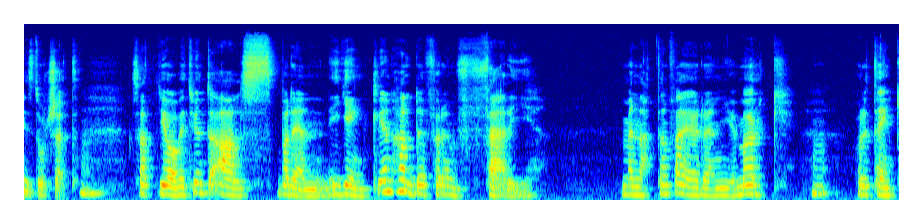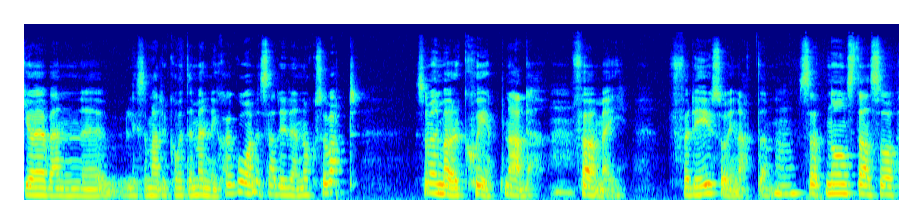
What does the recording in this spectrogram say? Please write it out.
i stort sett. Mm. Så att jag vet ju inte alls vad den egentligen hade för en färg. Men natten färgar den ju mörk. Mm. Och det tänker jag även, eh, liksom hade det kommit en människa gående så hade den också varit som en mörk skepnad för mig. För det är ju så i natten. Mm. Så att någonstans så,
